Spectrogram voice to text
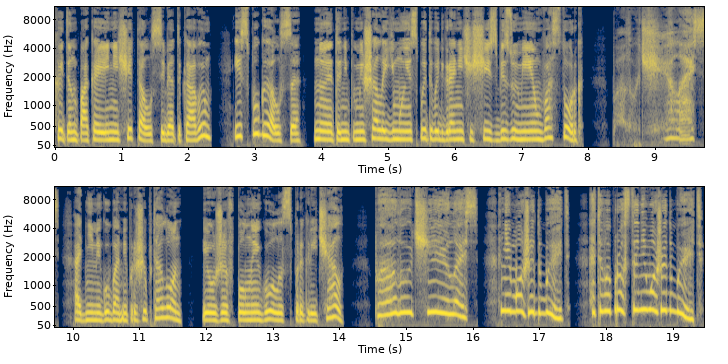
хоть он пока и не считал себя таковым, испугался, но это не помешало ему испытывать граничащий с безумием восторг. «Получилось!» — одними губами прошептал он и уже в полный голос прокричал. «Получилось! Не может быть! Этого просто не может быть!»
